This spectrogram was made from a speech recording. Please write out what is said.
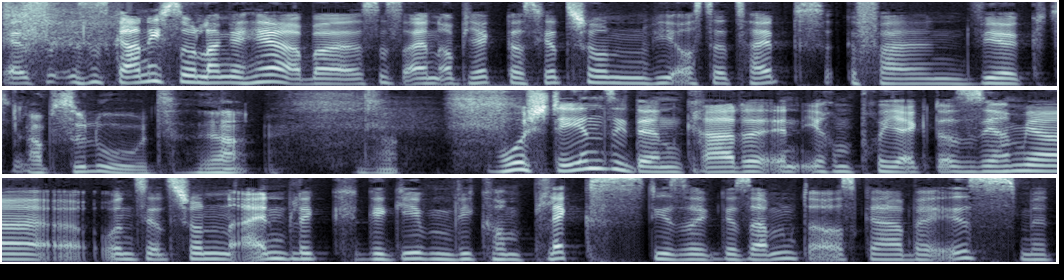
Ja, es, es, ist gar nicht so lange her, aber es ist ein Objekt, das jetzt schon wie aus der Zeit gefallen wirkt. Absolut, ja. ja. Wo stehen Sie denn gerade in Ihrem Projekt? Also Sie haben ja uns jetzt schon einen Einblick gegeben, wie komplex diese Gesamtausgabe ist mit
